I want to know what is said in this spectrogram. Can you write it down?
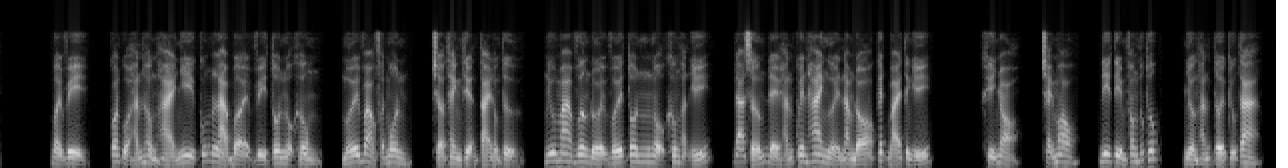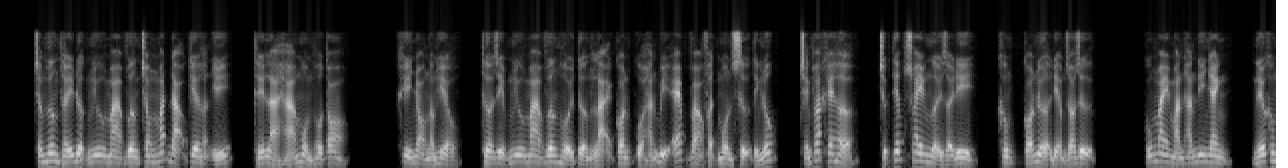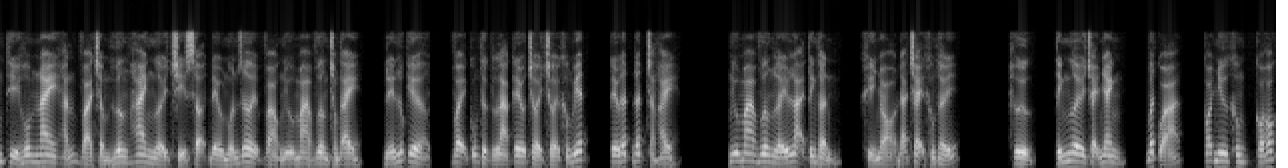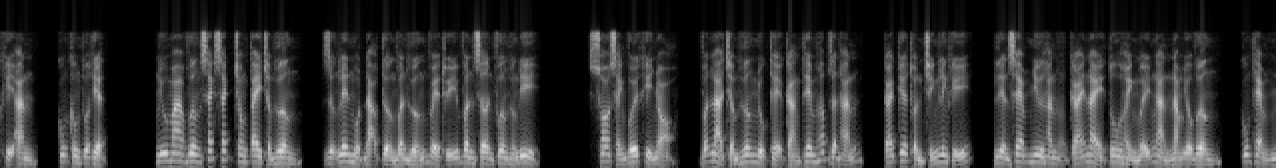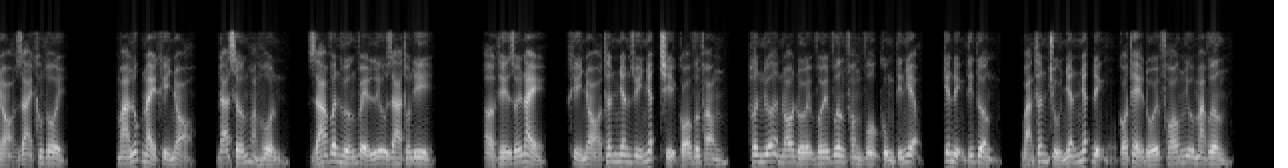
Bởi vì, con của hắn hồng Hải nhi cũng là bởi vì tôn ngộ không, mới vào phân môn, trở thành thiện tài đồng tử, ngưu ma vương đối với tôn ngộ không hận ý, đã sớm để hắn quên hai người năm đó kết bái tình ý. Khi nhỏ cháy mau đi tìm phong thúc thúc, nhường hắn tới cứu ta. Trầm hương thấy được như ma vương trong mắt đạo kia hận ý, thế là há mồm hô to. Khi nhỏ ngầm hiểu, thừa dịp như ma vương hồi tưởng lại con của hắn bị ép vào phật môn sự tính lúc, tránh thoát khe hở, trực tiếp xoay người rời đi, không có nửa điểm do dự. Cũng may mắn hắn đi nhanh, nếu không thì hôm nay hắn và trầm hương hai người chỉ sợ đều muốn rơi vào như ma vương trong tay. Đến lúc kia, vậy cũng thực là kêu trời trời không biết, kêu đất đất chẳng hay. Như ma vương lấy lại tinh thần, khỉ nhỏ đã chạy không thấy. Ừ tính ngươi chạy nhanh, bất quá, coi như không có khỉ ăn, cũng không thua thiệt. Nưu ma vương xách xách trong tay trầm hương, dựng lên một đạo tường vân hướng về thúy vân sơn phương hướng đi. So sánh với khỉ nhỏ, vẫn là trầm hương nhục thể càng thêm hấp dẫn hắn, cái kia thuần chính linh khí, liền xem như hắn cái này tu hành mấy ngàn năm yêu vương, cũng thèm nhỏ dại không thôi. Mà lúc này khỉ nhỏ đã sớm hoàng hồn, giá vân hướng về lưu gia thôn đi. Ở thế giới này, khỉ nhỏ thân nhân duy nhất chỉ có vương phong, hơn nữa nó đối với vương phong vô cùng tín nhiệm, kiên định tin tưởng, bản thân chủ nhân nhất định có thể đối phó Nưu ma vương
